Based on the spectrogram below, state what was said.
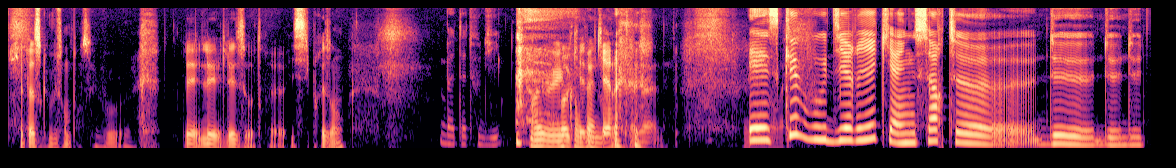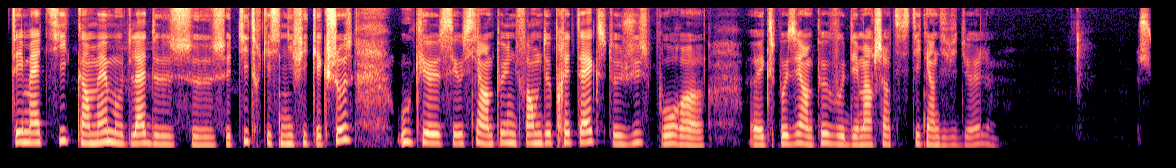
Je sais pas ce que vous en pensez, vous, les, les, les autres euh, ici présents. Bah, t'as tout dit. Oui, oui, Ok, complètement. Est-ce que vous diriez qu'il y a une sorte euh, de, de- de thématique quand même au-delà de ce, ce titre qui signifie quelque chose ou que c'est aussi un peu une forme de prétexte juste pour euh, euh, exposer un peu vos démarches artistiques individuelles? Je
